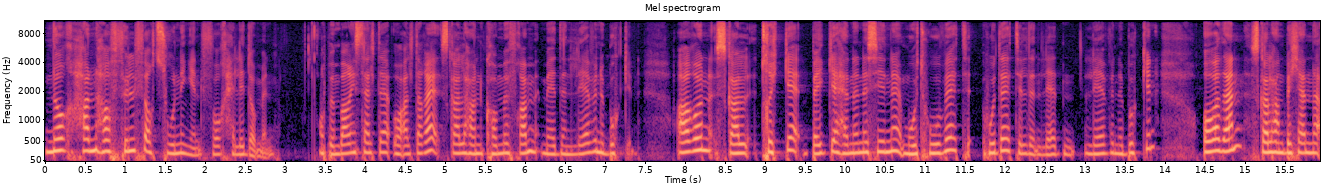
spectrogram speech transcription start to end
Når han har fullført soningen for helligdommen, åpenbaringsteltet og alteret, skal han komme fram med den levende bukken. Aron skal trykke begge hendene sine mot hodet til den levende bukken. Over den skal han bekjenne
